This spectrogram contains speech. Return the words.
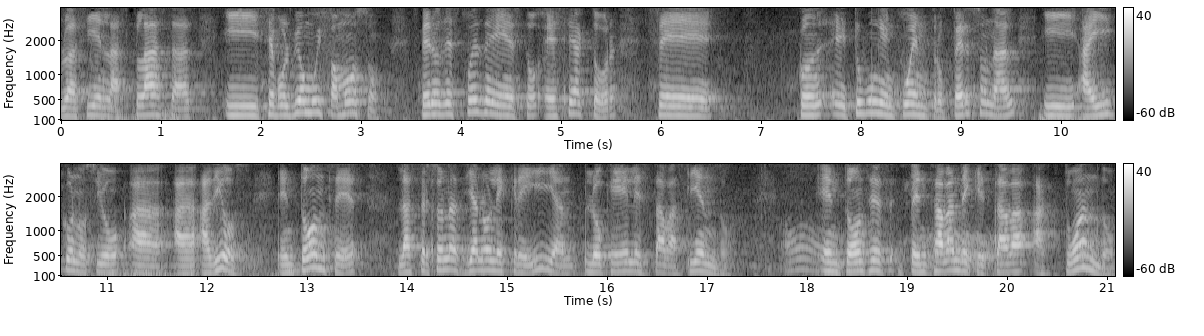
lo hacía en las plazas y se volvió muy famoso. Pero después de esto, este actor se eh, tuvo un encuentro personal y ahí conoció a, a Dios. Entonces, las personas ya no le creían lo que él estaba haciendo. Oh. Entonces pensaban de que estaba actuando.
